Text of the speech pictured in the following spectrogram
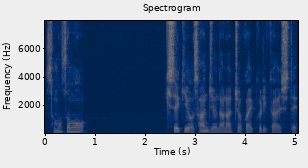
そもそも奇跡を37兆回繰り返して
